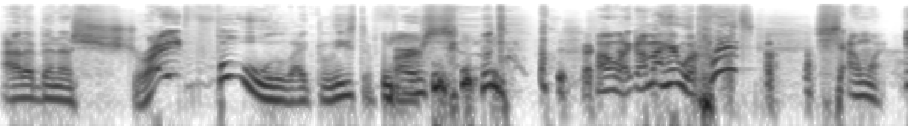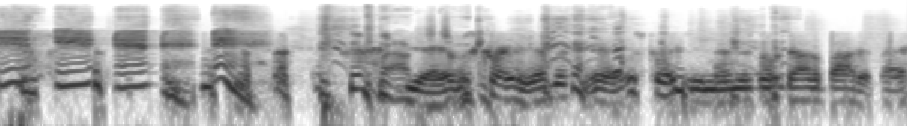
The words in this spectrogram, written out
I'd have been a straight fool, like at least the first. I'm like, I'm out here with Prince. I went, eh, eh, eh, eh, eh. yeah, it was crazy. It was, yeah, it was crazy, man. There's no doubt about it, man.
